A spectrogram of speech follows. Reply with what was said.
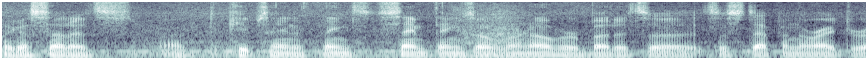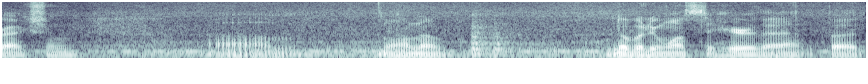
like I said, it's I keep saying the things, same things over and over, but it's a it's a step in the right direction. Um, you know, no, nobody wants to hear that, but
